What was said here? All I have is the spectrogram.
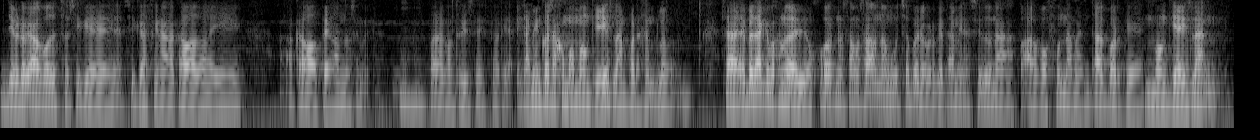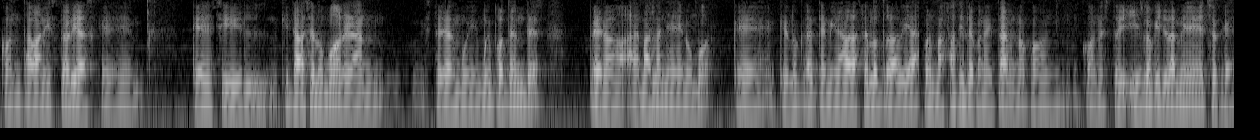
yo creo que algo de esto sí que, sí que al final ha acabado ahí, ha acabado pegándose para construir esta historia. Y también cosas como Monkey Island, por ejemplo. O sea, es verdad que, por ejemplo, de videojuegos no estamos hablando mucho, pero creo que también ha sido una, algo fundamental porque Monkey Island contaban historias que, que si quitabas el humor eran historias muy, muy potentes, pero además le añaden humor, que, que, es lo que ha terminado de hacerlo todavía pues más fácil de conectar ¿no? con, con esto. Y es lo que yo también he hecho, que,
